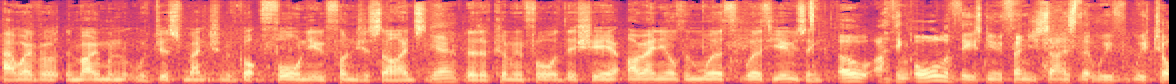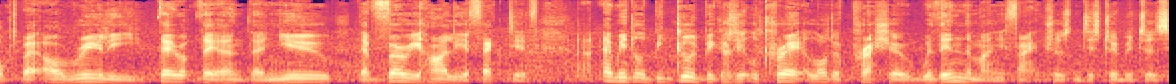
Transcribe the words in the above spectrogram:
However, at the moment, we've just mentioned we've got four new fungicides yeah. that are coming forward this year. Are any of them worth worth using? Oh, I think all of these new fungicides that we've we've talked about are really they're they're, they're new. They're very highly effective. I mean, it'll be good because it'll create a lot of pressure within the manufacturers and distributors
